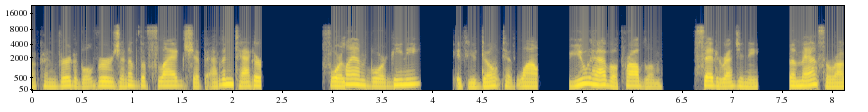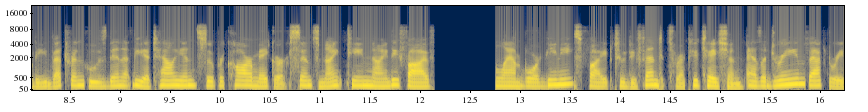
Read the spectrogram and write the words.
a convertible version of the flagship Aventador. For Lamborghini, if you don't have wow, you have a problem said Reggiani, the Maserati veteran who's been at the Italian supercar maker since 1995. Lamborghini's fight to defend its reputation as a dream factory,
